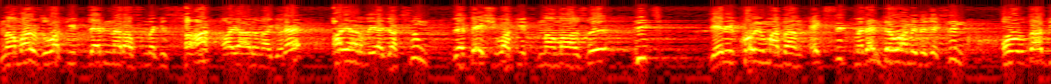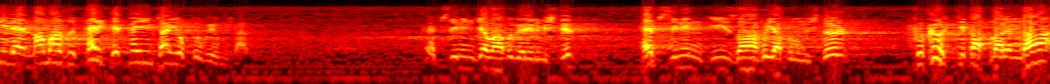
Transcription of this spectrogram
namaz vakitlerinin arasındaki saat ayarına göre ayarlayacaksın ve beş vakit namazı hiç geri koymadan, eksiltmeden devam edeceksin. Orada bile namazı terk etmeye imkan yoktur buyurmuşlar. Hepsinin cevabı verilmiştir. Hepsinin izahı yapılmıştır. Fıkıh kitaplarında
